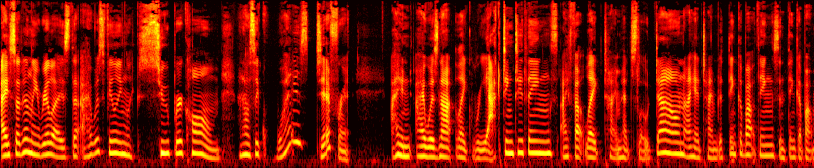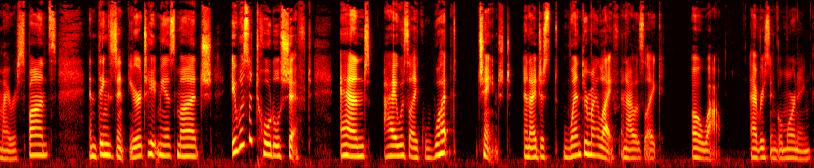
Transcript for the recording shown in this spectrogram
I suddenly realized that I was feeling like super calm. And I was like, what is different? I, I was not like reacting to things. I felt like time had slowed down. I had time to think about things and think about my response, and things didn't irritate me as much. It was a total shift. And I was like, what changed? And I just went through my life and I was like, oh, wow. Every single morning,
